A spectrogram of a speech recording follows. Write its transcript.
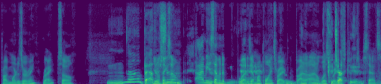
probably more deserving, right? So, no, Batherson. You don't think so? I mean, he's having a what? He's got more points, right? I don't. I don't. What's Tkachuk, Brady's stats?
